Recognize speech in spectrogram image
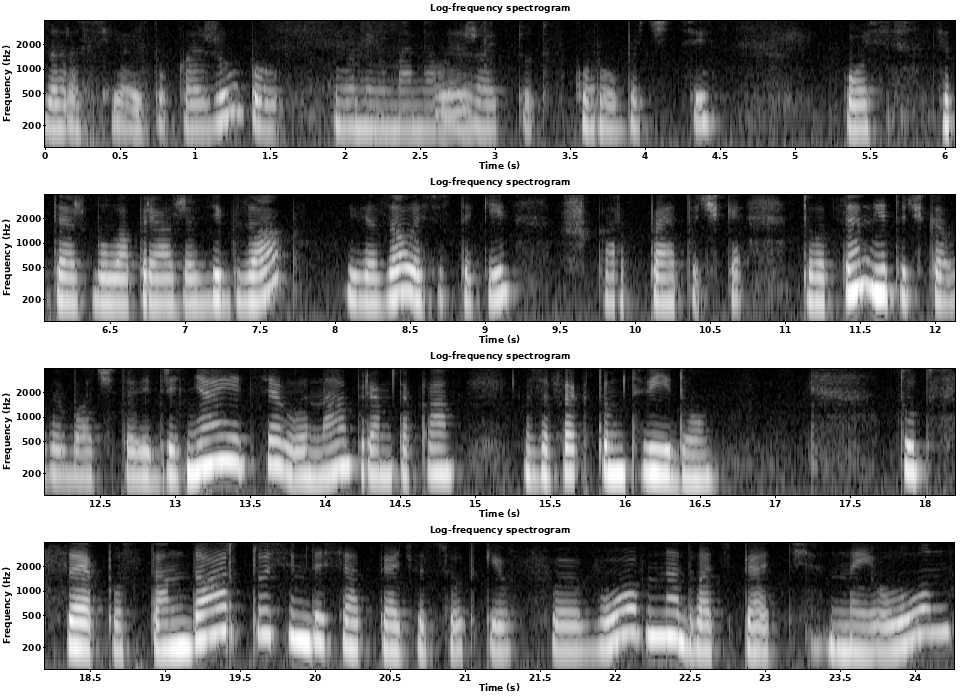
зараз я і покажу, бо вони в мене лежать тут в коробочці. Ось, це теж була пряжа зігзаг і в'язались ось такі шкарпеточки. То ця ниточка, ви бачите, відрізняється, вона прям така з ефектом твіду. Тут все по стандарту: 75% вовна, 25 нейлон,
